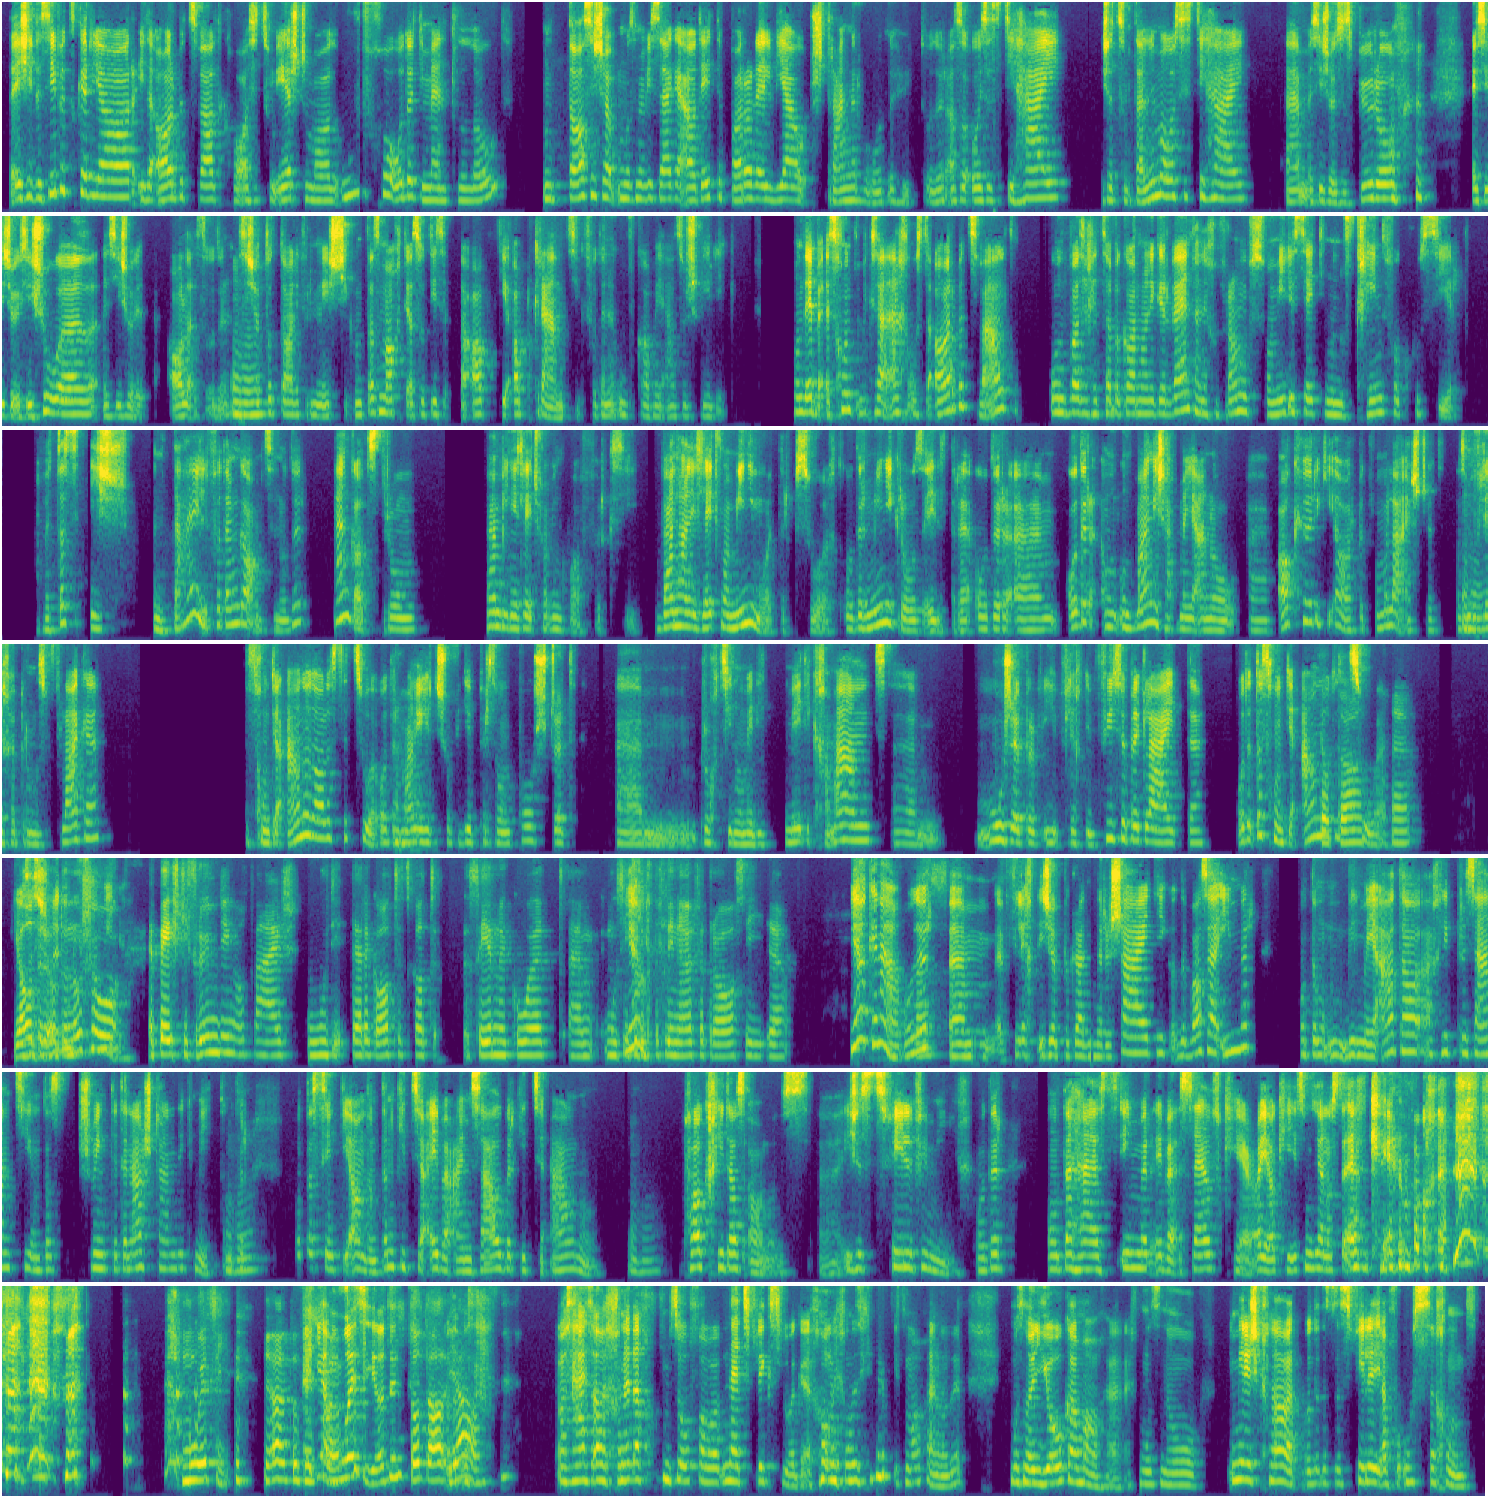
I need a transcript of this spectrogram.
Der ist in den 70er Jahren in der Arbeitswelt quasi zum ersten Mal aufgekommen, oder? Die Mental Load. Und das ist, muss man wie sagen, auch dort parallel wie auch strenger geworden heute, oder? Also unser Zuhause ist ja zum Teil nicht mehr unser Zuhause. Ähm, es ist unser Büro, es ist unsere Schule, es ist alles, oder? Mhm. Es ist eine totale Vermischung. Und das macht ja so diese, die Abgrenzung von diesen Aufgaben auch so schwierig. Und eben, es kommt, wie gesagt, aus der Arbeitswelt. Und was ich jetzt aber gar noch nicht erwähnt habe, ich habe vor allem aufs Familiensetting und auf Kind fokussiert. Aber das ist ein Teil von dem Ganzen, oder? Dann geht es darum, Wann bin ich das letzte Mal beim Coiffeur gewesen? Wann habe ich das letzte Mal meine Mutter besucht? Oder meine Großeltern? Oder, ähm, oder, und, und manchmal hat man ja auch noch äh, angehörige Arbeit, die man leistet. Also mhm. man vielleicht jemanden muss pflegen Das kommt ja auch noch alles dazu. Oder mhm. habe ich jetzt schon für die Person gepostet? Ähm, braucht sie noch Medi Medikamente? Ähm, musst jemanden vielleicht in die Füße begleiten. Oder das kommt ja auch noch Total. dazu. Ja. Ja, also oder, oder nur schon eine beste Freundin, die du weißt, uh, der geht es jetzt gerade sehr nicht gut, ähm, muss ich ja. vielleicht ein bisschen näher dran sein. Ja, ja genau, oder? Ähm, vielleicht ist jemand gerade in einer Scheidung oder was auch immer. Und dann will man ja auch da ein bisschen präsent sein und das schwingt ja dann auch ständig mit, oder? Mhm. Und das sind die anderen. Und dann gibt es ja eben einem selber gibt's ja auch noch. Mhm. Packe ich das alles? Äh, ist es zu viel für mich, oder? Und dann heißt es immer eben Self-Care. Ah ja, okay, jetzt muss ich ja noch Self-Care machen. muss ich. Ja, das ist ja so. muss ich, oder? Total, ja. Was heisst, oh, ich kann nicht einfach auf dem Sofa Netflix schauen. Komm, ich muss etwas machen, oder? Ich muss noch Yoga machen. Ich muss noch... Mir ist klar, oder, dass das viele ja von außen kommt.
